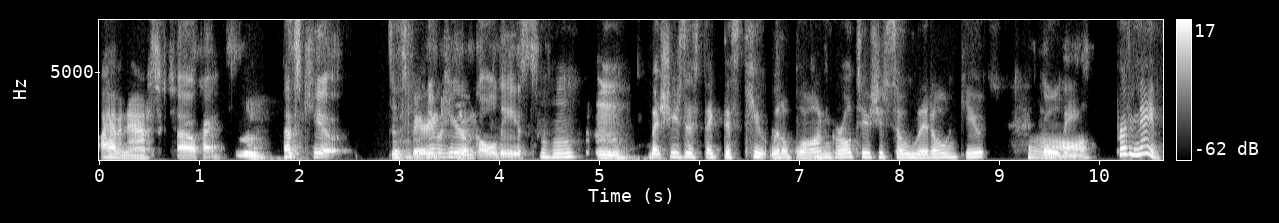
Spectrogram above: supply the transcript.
I haven't asked. Oh, okay. Mm. That's cute. That's I very never hear of cute. Goldies. Mhm. Mm. But she's just like this cute little blonde girl too. She's so little and cute. Goldie. Perfect name.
